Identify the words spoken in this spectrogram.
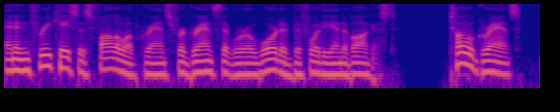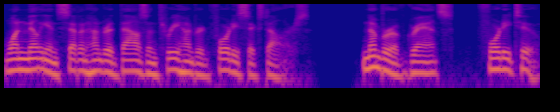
and in three cases follow up grants for grants that were awarded before the end of August. Total grants $1,700,346. Number of grants 42.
